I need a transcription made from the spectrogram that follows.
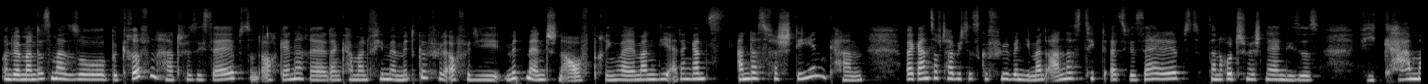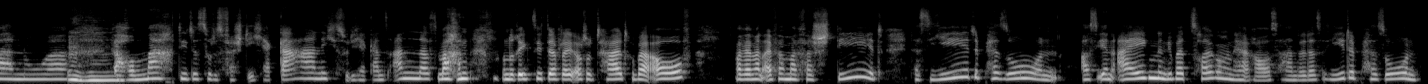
Und wenn man das mal so begriffen hat für sich selbst und auch generell, dann kann man viel mehr Mitgefühl auch für die Mitmenschen aufbringen, weil man die dann ganz anders verstehen kann. Weil ganz oft habe ich das Gefühl, wenn jemand anders tickt als wir selbst, dann rutschen wir schnell in dieses, wie kann man nur? Mhm. Warum macht die das so? Das verstehe ich ja gar nicht. Das würde ich ja ganz anders machen und regt sich da vielleicht auch total drüber auf. Aber wenn man einfach mal versteht, dass jede Person aus ihren eigenen Überzeugungen heraus handelt, dass jede Person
